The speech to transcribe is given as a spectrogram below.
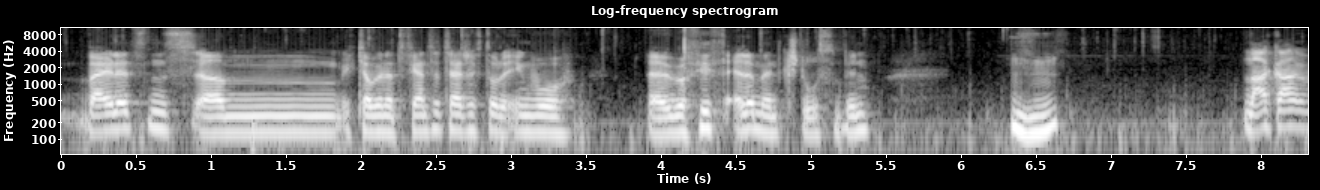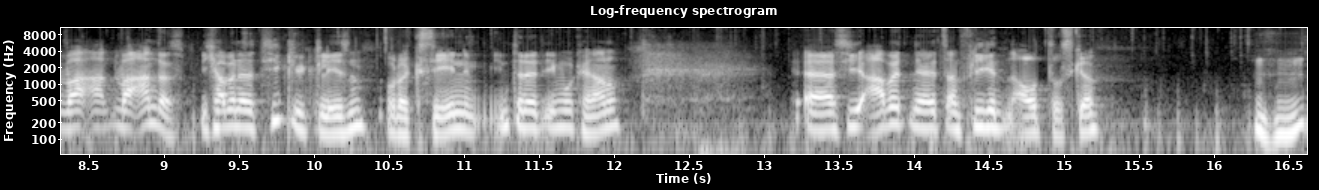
weil letztens, ähm, ich glaube in der Fernsehzeitschrift oder irgendwo äh, über Fifth Element gestoßen bin. Mhm. Na, war, war anders. Ich habe einen Artikel gelesen oder gesehen im Internet irgendwo, keine Ahnung. Äh, sie arbeiten ja jetzt an fliegenden Autos, gell? Mhm.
